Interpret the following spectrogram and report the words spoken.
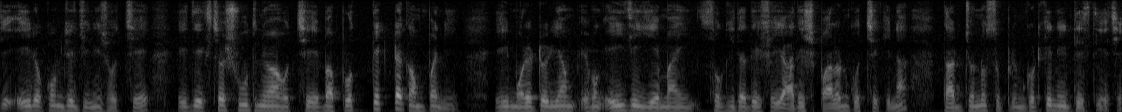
যে এই রকম যে জিনিস হচ্ছে, এই যে এক্সট্রা সুদ নেওয়া হচ্ছে বা প্রত্যেকটা কোম্পানি এই মরিটোরিয়াম এবং এই যে ইএমআই স্থগিতাদেশ এই আদেশ পালন করছে কিনা, তার জন্য সুপ্রিম কোর্টকে নির্দেশ দিয়েছে।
